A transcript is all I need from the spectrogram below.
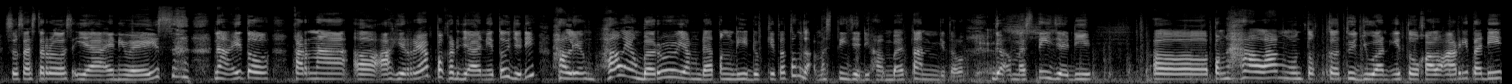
Sukses terus. Ya, anyways. Nah, itu karena eh, akhirnya pekerjaan itu jadi hal yang hal yang baru yang datang di hidup kita tuh nggak mesti jadi hambatan gitu loh. Yes. Nggak mesti jadi eh, penghalang untuk ketujuan itu. Kalau Ari tadi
